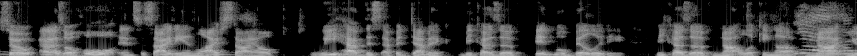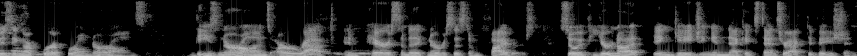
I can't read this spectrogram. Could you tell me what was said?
So as a whole in society and lifestyle we have this epidemic because of immobility because of not looking up not using our peripheral neurons these neurons are wrapped in parasympathetic nervous system fibers so if you're not engaging in neck extensor activation,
